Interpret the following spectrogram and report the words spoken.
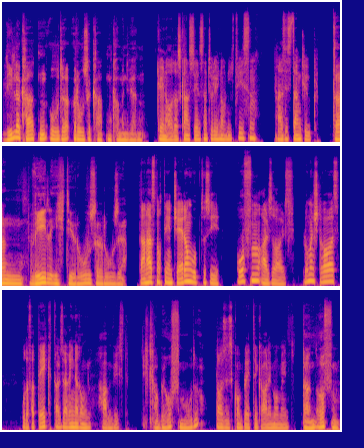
lila Karten oder rosa Karten kommen werden. Genau, das kannst du jetzt natürlich noch nicht wissen. Das ist dann Glück. Dann wähle ich die rosa Rose. Dann hast du noch die Entscheidung, ob du sie offen, also als Blumenstrauß, oder verdeckt als Erinnerung haben willst. Ich glaube offen, oder? Das ist komplett egal im Moment. Dann offen.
